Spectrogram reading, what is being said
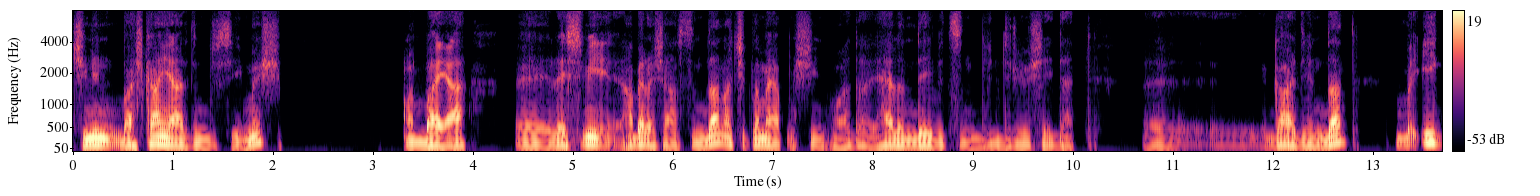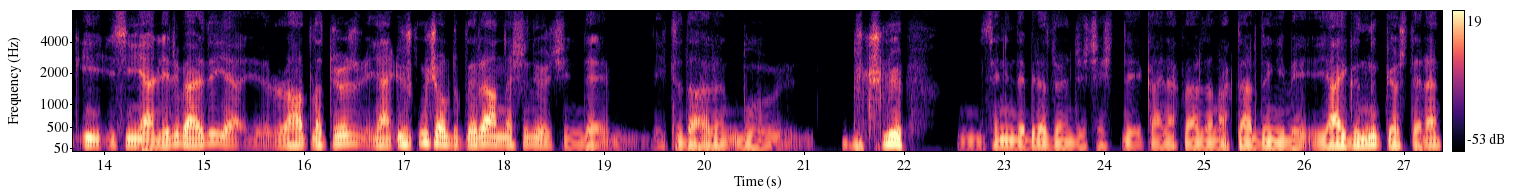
Çin'in başkan yardımcısıymış. Bayağı e, resmi haber ajansından açıklama yapmış Xinhua'da. Helen Davidson bildiriyor şeyden. E, Guardian'dan. İlk sinyalleri verdi ya rahatlatıyoruz. Yani ürkmüş oldukları anlaşılıyor Çin'de iktidarın bu güçlü senin de biraz önce çeşitli kaynaklardan aktardığın gibi yaygınlık gösteren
